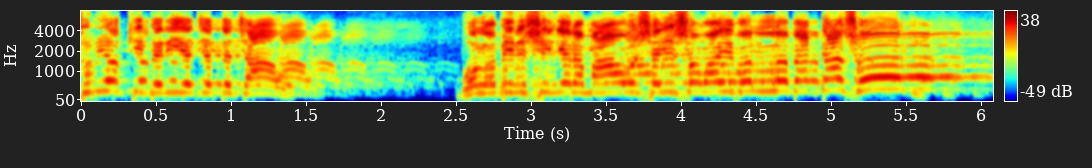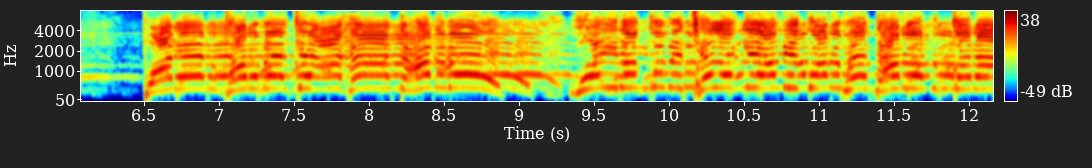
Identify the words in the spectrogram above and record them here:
তুমিও কি বেরিয়ে যেতে চাও? বলবীর সিং এর মাও সেই সময় বলল, বেটা, শোন পরের ধর্মে যে আঘাত হানবে, ওই রকম ছেলেকে আমি গর্ভে ধারণ করা,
